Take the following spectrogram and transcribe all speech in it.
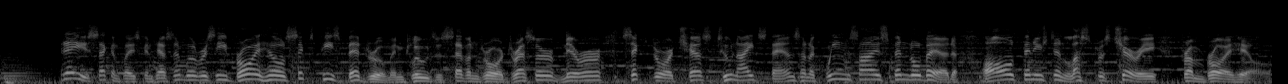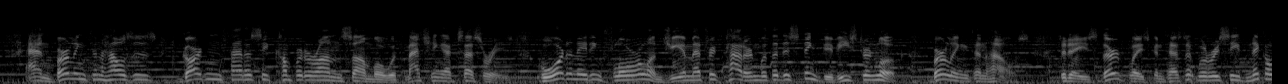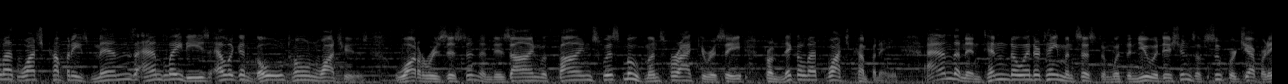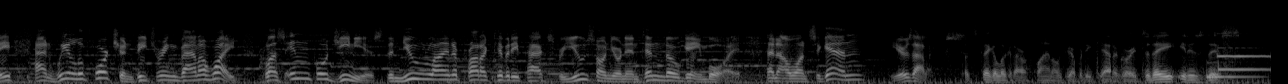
Today's second place contestant will receive Broyhill's six-piece bedroom. Includes a seven-drawer dresser, mirror, six-drawer chest, two nightstands, and a queen-size spindle bed, all finished in lustrous cherry from Broyhill. And Burlington House's Garden Fantasy Comforter Ensemble with matching accessories, coordinating floral and geometric pattern with a distinctive Eastern look. Burlington House. Today's third place contestant will receive Nicolette Watch Company's men's and ladies' elegant gold tone watches, water resistant and designed with fine Swiss movements for accuracy from Nicolette Watch Company, and a Nintendo Entertainment System with the new editions of Super Jeopardy and Wheel of Fortune featuring Vanna White, plus Infogenius, the new line of productivity packs for use on your Nintendo Game Boy. And now, once again, here's Alex. Let's take a look at our final Jeopardy category. Today it is this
